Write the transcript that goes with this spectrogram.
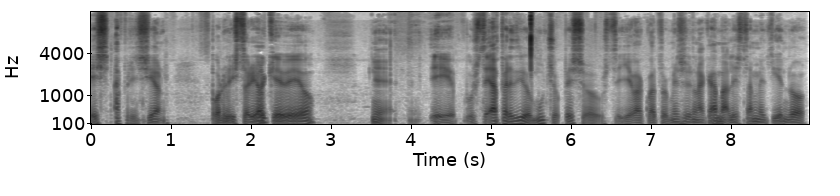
es aprensión. Por el historial que veo, eh, eh, usted ha perdido mucho peso, usted lleva cuatro meses en la cama, le están metiendo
